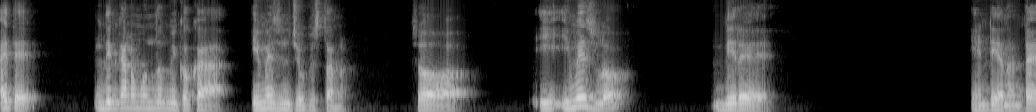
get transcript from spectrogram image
అయితే దీనికన్నా ముందు మీకు ఒక ఇమేజ్ని చూపిస్తాను. సో ఈ ఇమేజ్లో మీరే ఏంటి అని అంటే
